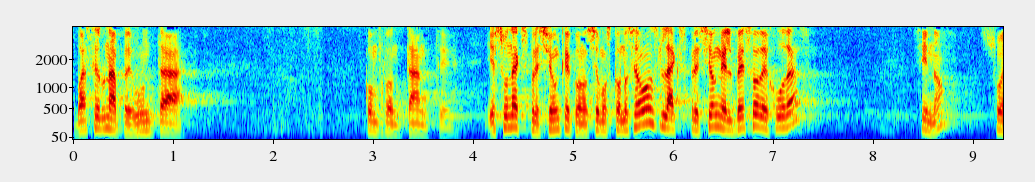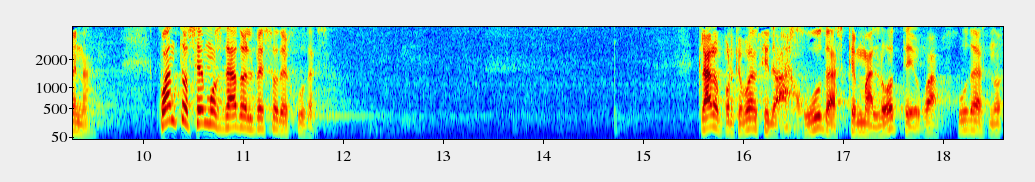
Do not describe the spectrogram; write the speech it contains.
Voy a hacer una pregunta confrontante. Es una expresión que conocemos. ¿Conocemos la expresión el beso de Judas? Sí, ¿no? Suena. ¿Cuántos hemos dado el beso de Judas? Claro, porque pueden decir, ah, Judas, qué malote, wow, Judas, no,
